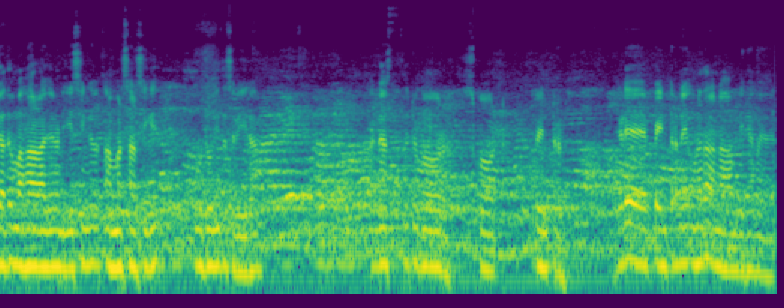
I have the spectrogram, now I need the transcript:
ਜਦੋਂ ਮਹਾਰਾਜਾ ਰਣਜੀਤ ਸਿੰਘ ਅੰਮ੍ਰਿਤਸਰ ਸੀਗੇ ਉਦੋਂ ਦੀ ਤਸਵੀਰ ਆ। ਅਗਸਤ ਟਗੋਰ ਸਕਾਟ ਪੇਂਟਰ। ਜਿਹੜੇ ਪੇਂਟਰ ਨੇ, ਉਹਨਾਂ ਦਾ ਨਾਮ ਲਿਖਿਆ ਹੋਇਆ ਹੈ।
